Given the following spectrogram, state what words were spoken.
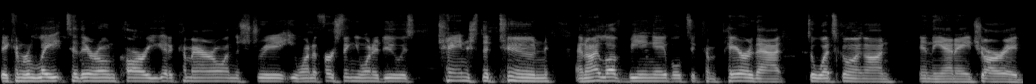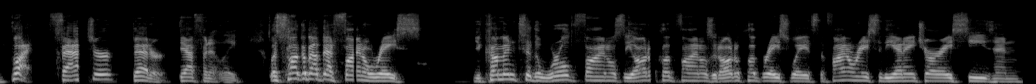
they can relate to their own car. You get a Camaro on the street, you want the first thing you want to do is change the tune. And I love being able to compare that to what's going on in the NHRA. But faster, better, definitely. Let's talk about that final race. You come into the World Finals, the Auto Club Finals at Auto Club Raceway. It's the final race of the NHRA season,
